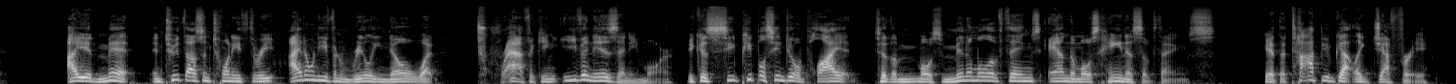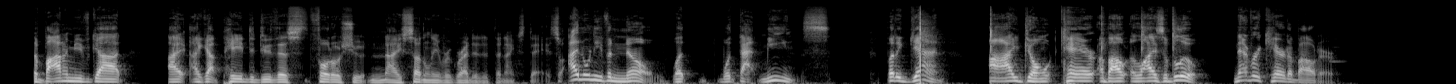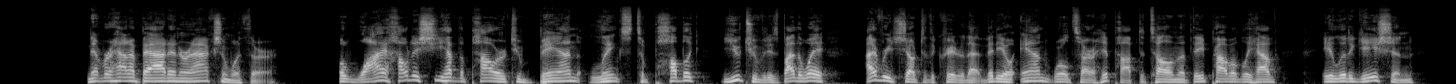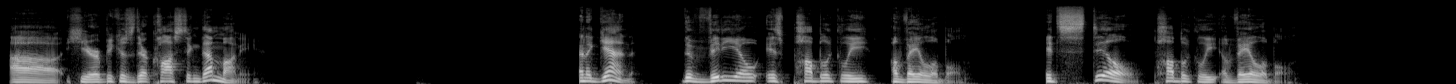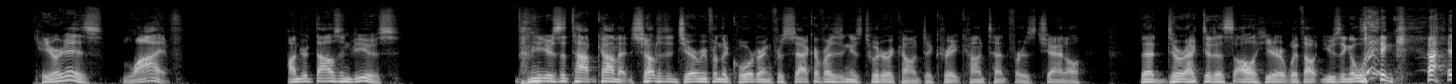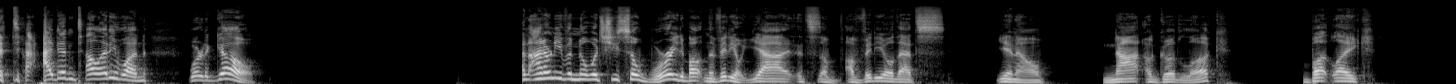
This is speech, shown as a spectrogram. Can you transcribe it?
I admit in 2023, I don't even really know what trafficking even is anymore because see, people seem to apply it to the most minimal of things and the most heinous of things. Okay, at the top, you've got like Jeffrey. The bottom, you've got I, I got paid to do this photo shoot and I suddenly regretted it the next day. So I don't even know what what that means. But again, I don't care about Eliza Bleu. Never cared about her. Never had a bad interaction with her. But why? How does she have the power to ban links to public YouTube videos? By the way, I've reached out to the creator of that video and World Star Hip Hop to tell them that they probably have a litigation uh, here because they're costing them money. And again, the video is publicly available. It's still publicly available. Here it is, live. 100,000 views. Here's the top comment. Shout out to Jeremy from the quartering for sacrificing his Twitter account to create content for his channel that directed us all here without using a link. I didn't tell anyone where to go. And I don't even know what she's so worried about in the video. Yeah, it's a, a video that's, you know, not a good look. But like,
